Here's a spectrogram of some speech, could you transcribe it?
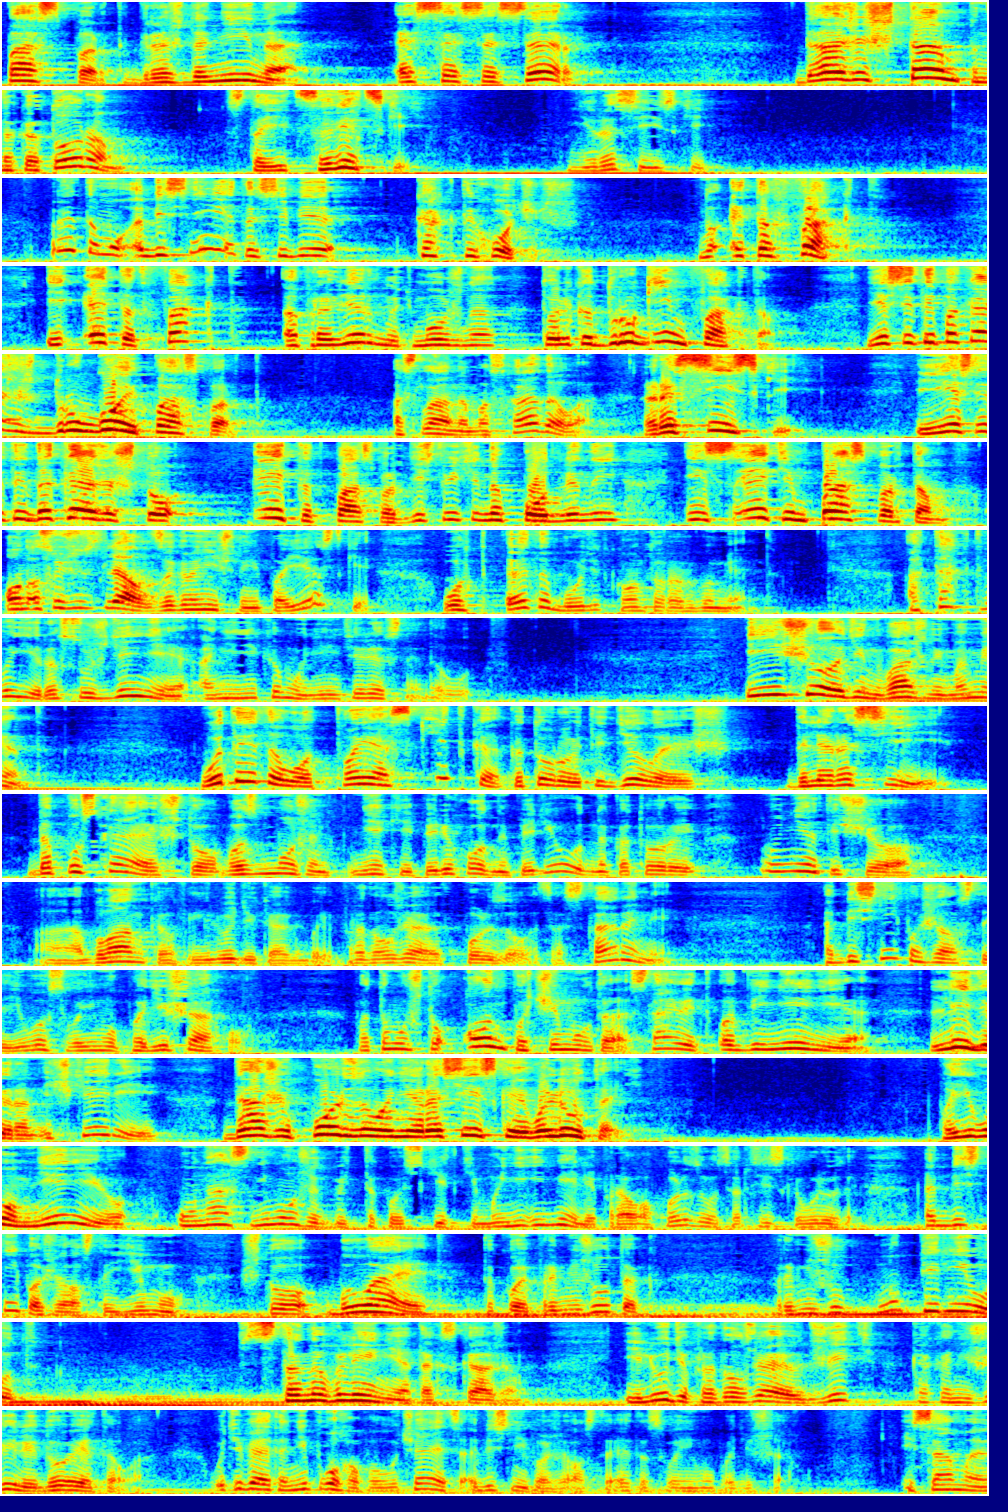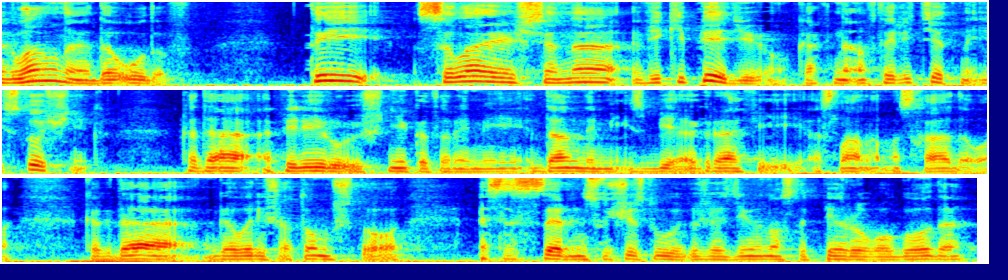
паспорт гражданина СССР, даже штамп на котором стоит советский, не российский. Поэтому объясни это себе, как ты хочешь. Но это факт. И этот факт опровергнуть можно только другим фактом. Если ты покажешь другой паспорт Аслана Масхадова, российский, и если ты докажешь, что этот паспорт действительно подлинный, и с этим паспортом он осуществлял заграничные поездки, вот это будет контраргумент. А так твои рассуждения, они никому не интересны, Даудов. И еще один важный момент. Вот это вот твоя скидка, которую ты делаешь для России, допуская, что возможен некий переходный период, на который ну, нет еще а, бланков, и люди как бы продолжают пользоваться старыми, объясни, пожалуйста, его своему падишаху, потому что он почему-то ставит обвинение лидерам Ичкерии даже пользование российской валютой – по его мнению, у нас не может быть такой скидки, мы не имели права пользоваться российской валютой. Объясни, пожалуйста, ему, что бывает такой промежуток, промежут, ну, период становления, так скажем, и люди продолжают жить, как они жили до этого. У тебя это неплохо получается, объясни, пожалуйста, это своему падишаху. И самое главное, Даудов, ты ссылаешься на Википедию, как на авторитетный источник – когда апеллируешь некоторыми данными из биографии Аслана Масхадова, когда говоришь о том, что СССР не существует уже с 91 -го года,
